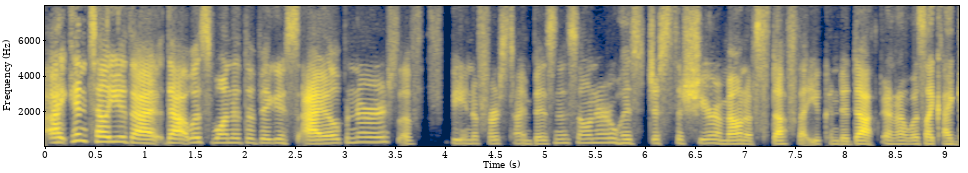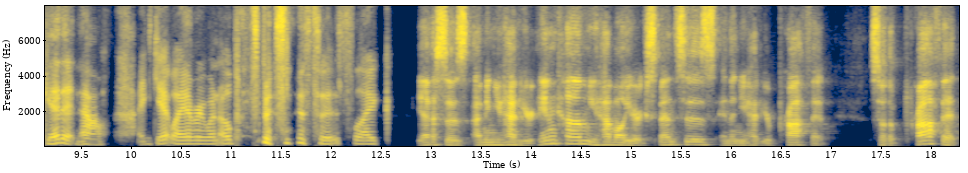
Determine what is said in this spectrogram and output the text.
I can tell you that that was one of the biggest eye openers of being a first time business owner was just the sheer amount of stuff that you can deduct. And I was like, I get it now. I get why everyone opens businesses. Like, Yeah, so I mean, you have your income, you have all your expenses, and then you have your profit. So the profit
